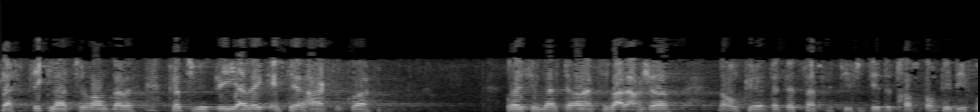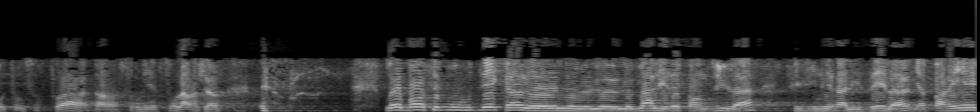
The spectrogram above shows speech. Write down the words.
plastiques là, tu rentres dans quand tu veux payer avec Interact ou quoi. Ouais, c'est une alternative à l'argent. Donc euh, peut-être ça peut t'éviter de transporter des photos sur toi, dans, sur l'argent. Mais bon, c'est pour vous dire quand le, le, le, mal est répandu là, c'est généralisé là, il n'y a pas rien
